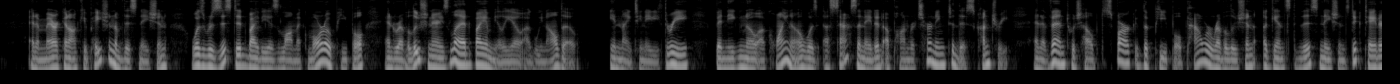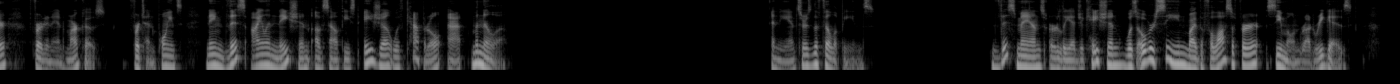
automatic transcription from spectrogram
An American occupation of this nation was resisted by the Islamic Moro people and revolutionaries led by Emilio Aguinaldo. In 1983, Benigno Aquino was assassinated upon returning to this country, an event which helped spark the People Power Revolution against this nation's dictator, Ferdinand Marcos. For 10 points, name this island nation of Southeast Asia with capital at Manila. And the answer is the Philippines. This man's early education was overseen by the philosopher Simon Rodriguez.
